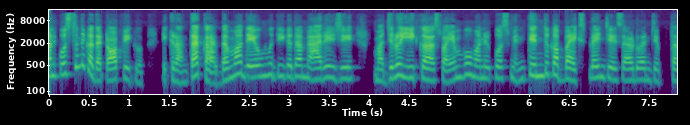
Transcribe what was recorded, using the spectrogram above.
మనకు వస్తుంది కదా టాపిక్. ఇక్కడ అంతా కర్దమ్మ దేవముది కదా మ్యారేజ్. మధ్యలో ఈ స్వయంభూ మని కోసం ఎంత ఎందుకు అబ్బా ఎక్స్ప్లెయిన్ చేశాడు అని చెప్తా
